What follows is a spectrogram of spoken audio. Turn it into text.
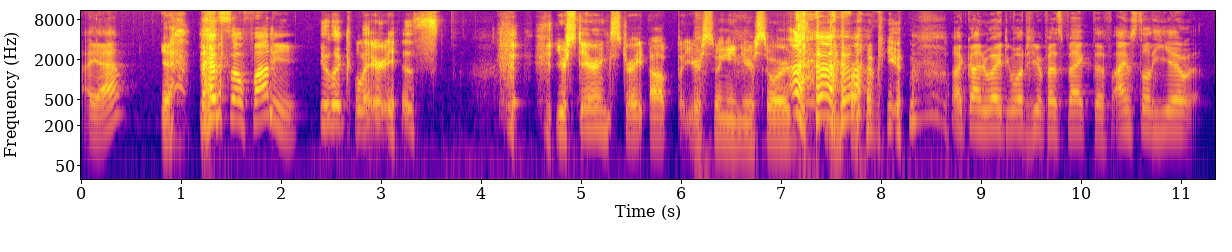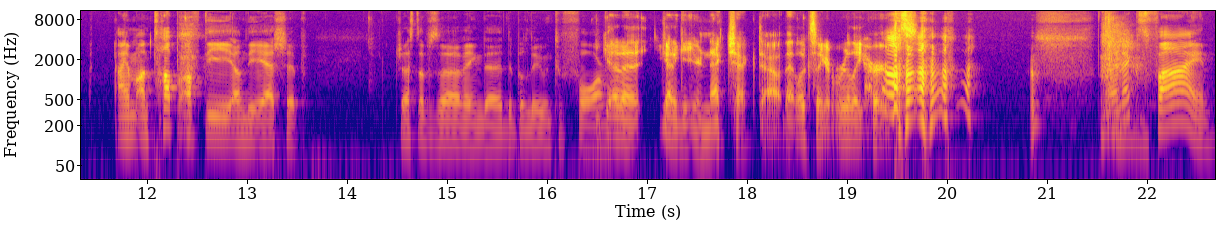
Uh, yeah, Yeah, that's so funny. you look hilarious. You're staring straight up, but you're swinging your sword in front of you. I can't wait to watch your perspective. I'm still here. I'm on top of the on the airship, just observing the the balloon to form. You gotta you gotta get your neck checked out. That looks like it really hurts. My neck's fine.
